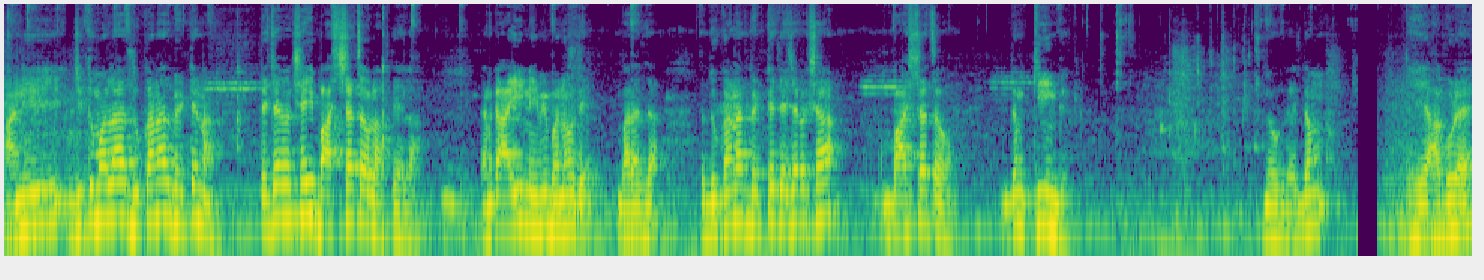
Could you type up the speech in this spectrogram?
आणि जी तुम्हाला दुकानात भेटते ना त्याच्यापेक्षा ही बादशा चव लागते याला. कारण का आई नेहमी बनवते बऱ्याचदा. तर दुकानात भेटते त्याच्यापेक्षा बादशा चव. एकदम किंग. एकदम. तर हे आगुळ आहे.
